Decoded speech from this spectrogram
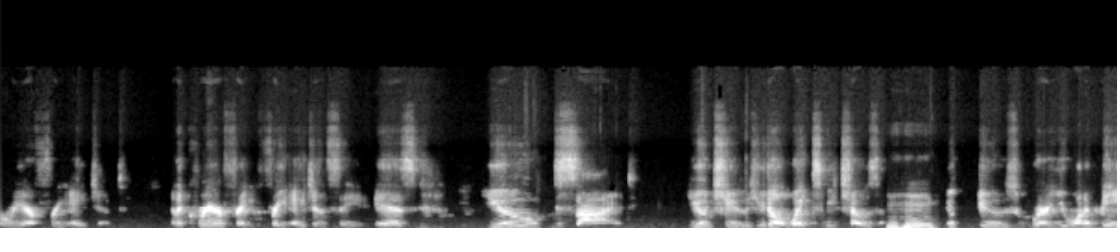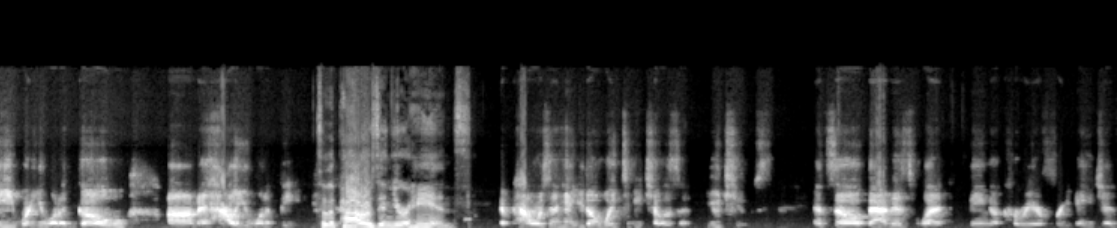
career free agent. And a career free free agency is you decide, you choose. You don't wait to be chosen. Mm-hmm. You choose where you want to be, where you want to go, um, and how you want to be. So the power's in your hands. The power's in hand. You don't wait to be chosen. You choose. And so that is what being a career free agent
